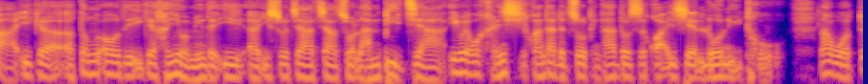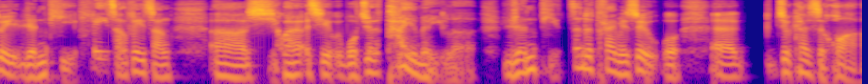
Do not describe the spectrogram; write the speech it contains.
把一个东欧的一个很有名的艺呃艺术家叫做兰碧加，因为我很喜欢他的作品，他都是画一些裸女图。那我对人体非常非常呃喜欢，而且我觉得太美了，人体真的太美，所以我呃就开始画。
